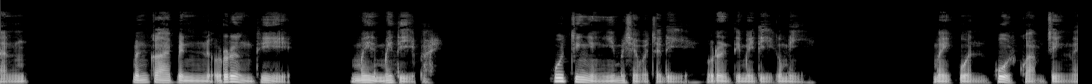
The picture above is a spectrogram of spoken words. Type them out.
นั้น มันกลายเป็นเรื่องที่ไม่ไม่ดีไป พูดจริงอย่างนี้ไม่ใช่ว่าจะดี เรื่องที่ไม่ดีก็มี ไม่ควรพูดความจริงใน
